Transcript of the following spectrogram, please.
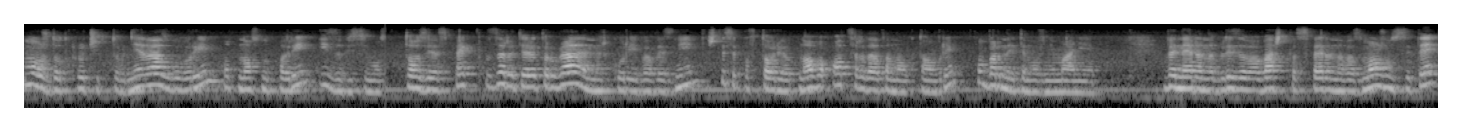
може да отключи трудни разговори относно пари и зависимост. Този аспект, заради ретрограден Меркурий във Везни, ще се повтори отново от средата на октомври. Обърнете му внимание. Венера навлиза във вашата сфера на възможностите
